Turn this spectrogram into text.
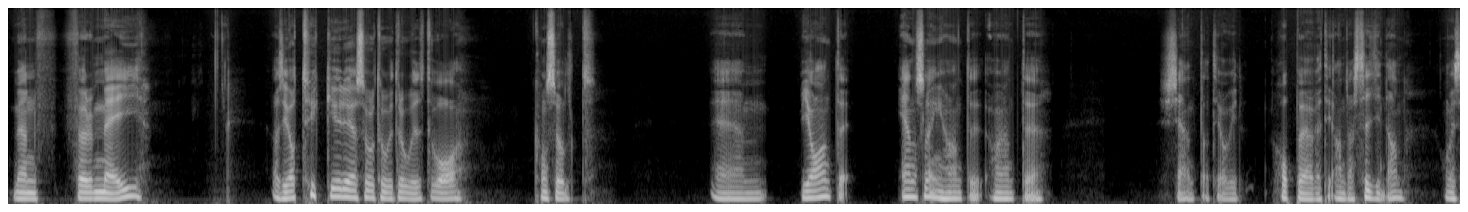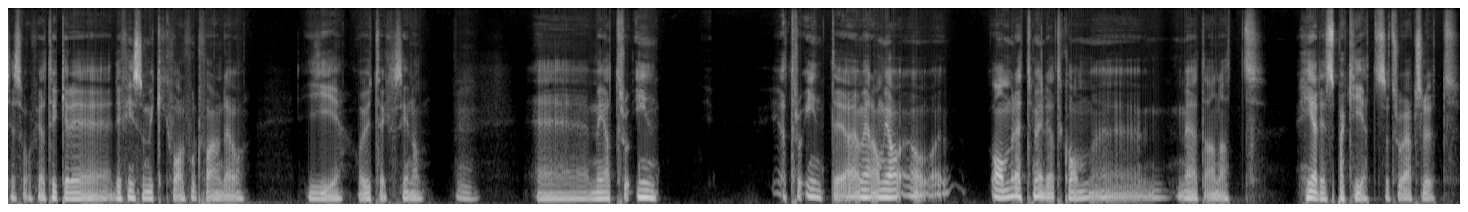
Men för mig, alltså jag tycker ju det är så otroligt roligt att vara konsult. Ehm, jag har inte, än så länge har jag inte, har jag inte känt att jag vill hoppa över till andra sidan, om vi säger så. För jag tycker det, det finns så mycket kvar fortfarande att ge och utvecklas inom. Mm. Eh, men jag tror, in, jag tror inte, jag menar om, jag, om rätt möjlighet kom eh, med ett annat helhetspaket så tror jag absolut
